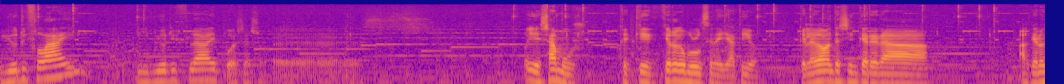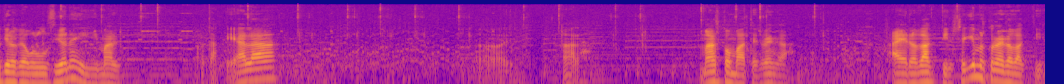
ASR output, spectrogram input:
Beautyfly. Y Beautyfly, pues eso. Oye, Samus. Que, quiero que evolucione ya, tío. Que le he dado antes sin querer a... A que no quiero que evolucione y mal. Ataque ala. ala. Más combates, venga. Aerodáctil. Seguimos con Aerodáctil.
